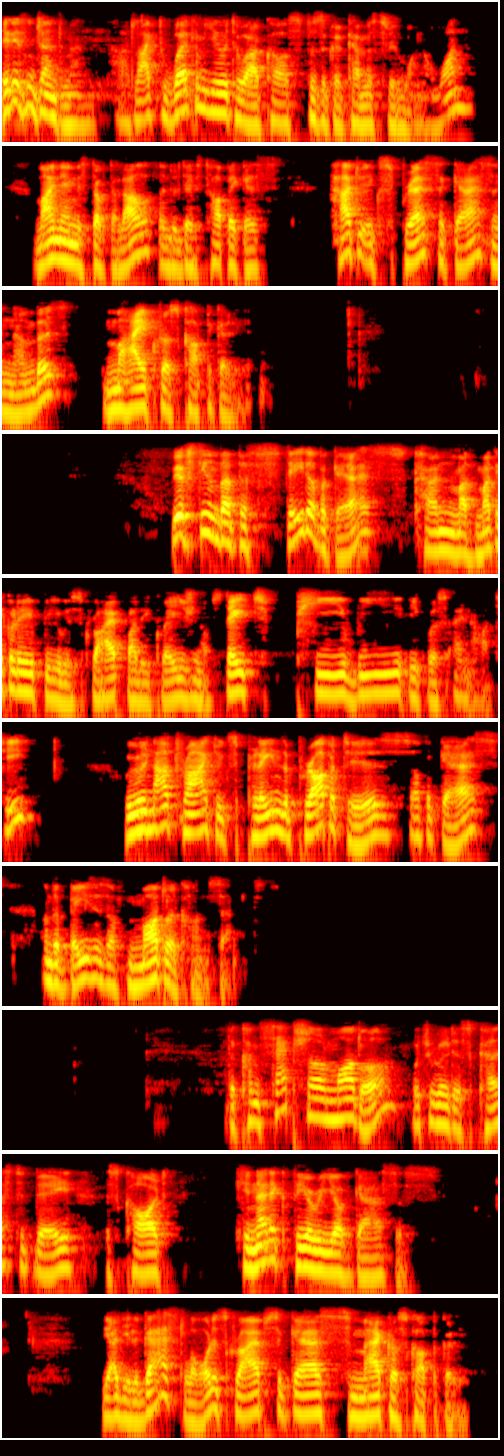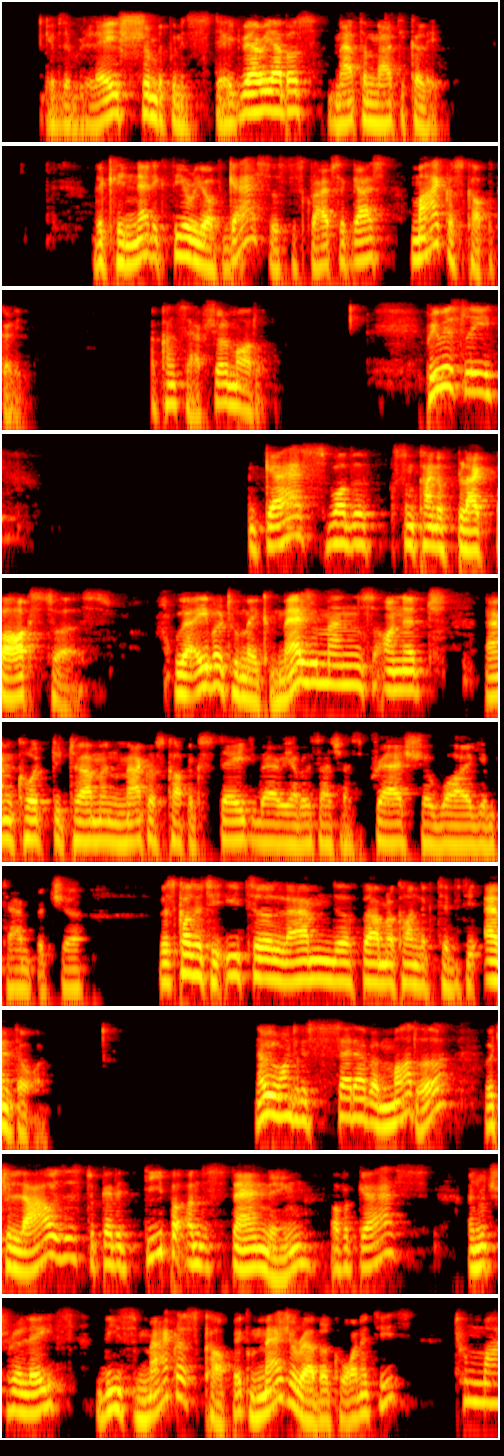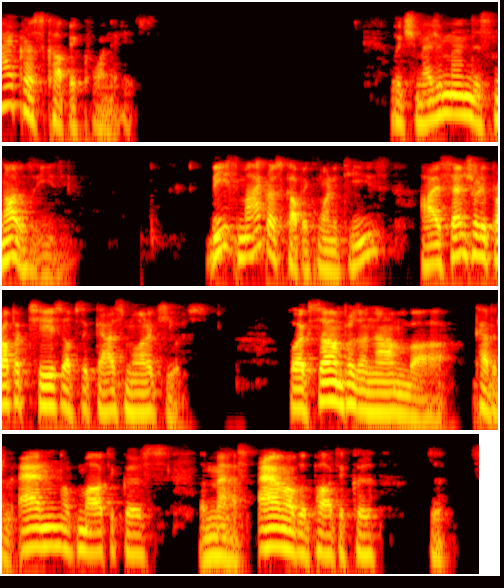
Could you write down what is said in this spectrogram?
Ladies and gentlemen, I'd like to welcome you to our course Physical Chemistry 101. My name is Dr. Lauf and today's topic is how to express a gas in numbers microscopically. We have seen that the state of a gas can mathematically be described by the equation of state PV equals nRT. We will now try to explain the properties of a gas on the basis of model concepts. The conceptual model which we will discuss today is called kinetic theory of gases. The ideal gas law describes a gas macroscopically, gives a relation between its state variables mathematically. The kinetic theory of gases describes a gas microscopically, a conceptual model. Previously, gas was a, some kind of black box to us. We were able to make measurements on it and could determine macroscopic state variables such as pressure, volume, temperature, viscosity, eta, lambda, thermal conductivity, and so on. Now we want to set up a model which allows us to get a deeper understanding of a gas and which relates these macroscopic measurable quantities to microscopic quantities, which measurement is not as easy. These microscopic quantities are essentially properties of the gas molecules. For example, the number capital N of particles, the mass m of the particle,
